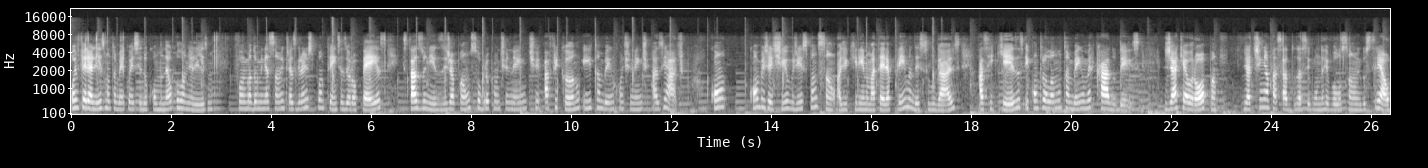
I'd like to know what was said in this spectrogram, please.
O imperialismo, também conhecido como neocolonialismo, foi uma dominação entre as grandes potências europeias, Estados Unidos e Japão sobre o continente africano e também o continente asiático, com com o objetivo de expansão, adquirindo matéria-prima desses lugares, as riquezas e controlando também o mercado deles, já que a Europa já tinha passado da segunda revolução industrial,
